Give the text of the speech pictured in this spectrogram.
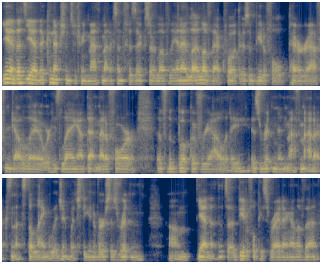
yeah that's yeah the connections between mathematics and physics are lovely and I, I love that quote there's a beautiful paragraph from galileo where he's laying out that metaphor of the book of reality is written in mathematics and that's the language in which the universe is written um, yeah, that's a beautiful piece of writing. I love that.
